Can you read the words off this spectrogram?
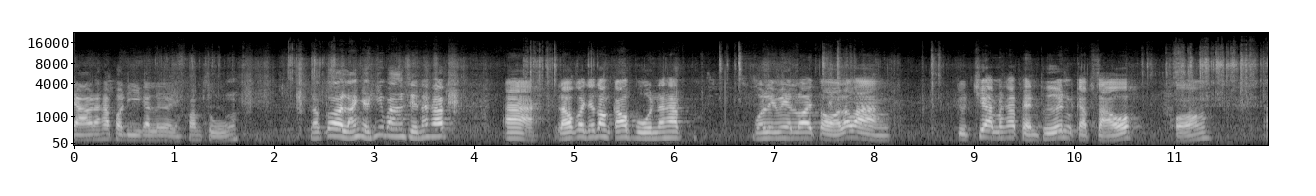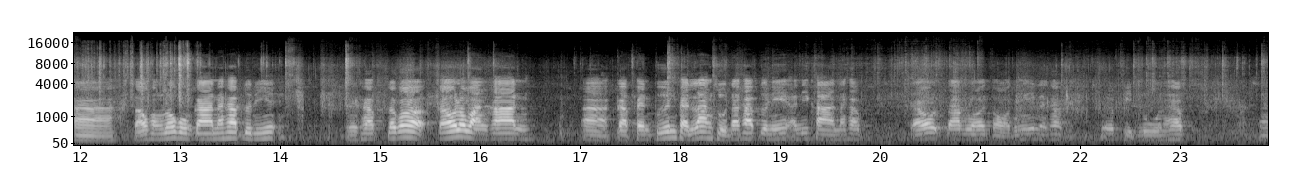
ยาวนะครับ พอดีกันเลยความสูง แล้วก็หลังจากที่วางเสร็จนะครับ อ่า เราก็จะต้องเกาปูนนะครับ บริเวณรอยต่อระหว่าง จุดเชื่อมนะครับ แผ่นพื้นกับเสาของอ่าเสาของโลกโครงการนะครับ ตัวนี้นะครับแล้วก็เการะหว่างคานอ่ากับแผ่นพื้นแผ่นล่างสุดนะครับ ตัวนี้อันนี้คานนะครับเกาตามรอยต่อตรงนี้นะครับ เพื่อปิดรูนะครับอ่า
